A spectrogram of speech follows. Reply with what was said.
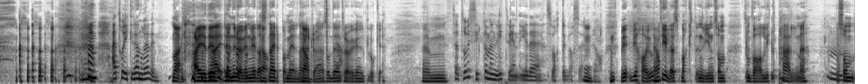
Jeg tror ikke det er en rødvin. Nei. Nei, det, Nei, det, en rødvin ville ha Ja. snerpa mer enn det her, Ja. tror jeg. Så det Ja. tror jeg vi kan utelukke. Um, Så jeg tror vi sitter med en hvitvin i det svarte glasset. Mm. vi, vi har jo Ja. tidligere smakt en vin som, som var litt perlende, og som,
